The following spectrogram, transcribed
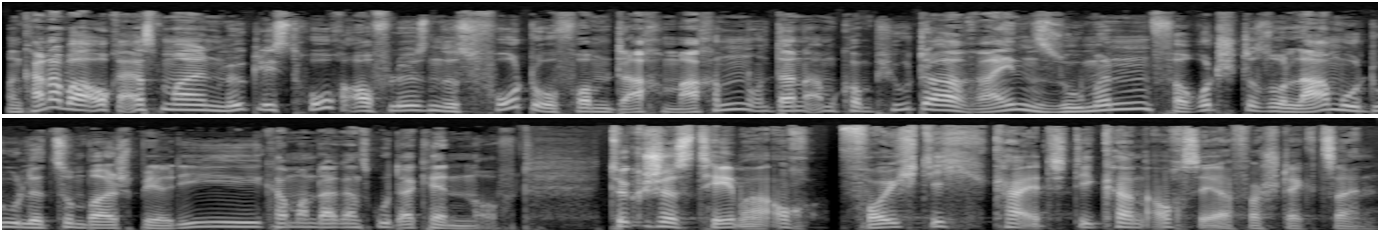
Man kann aber auch erstmal ein möglichst hochauflösendes Foto vom Dach machen und dann am Computer reinzoomen. Verrutschte Solarmodule zum Beispiel, die kann man da ganz gut erkennen oft. Tückisches Thema, auch Feuchtigkeit, die kann auch sehr versteckt sein.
